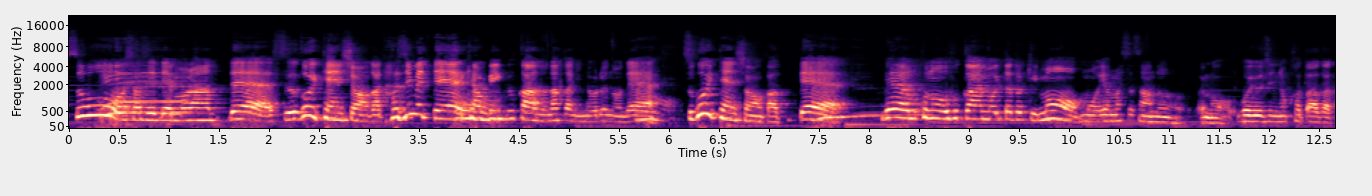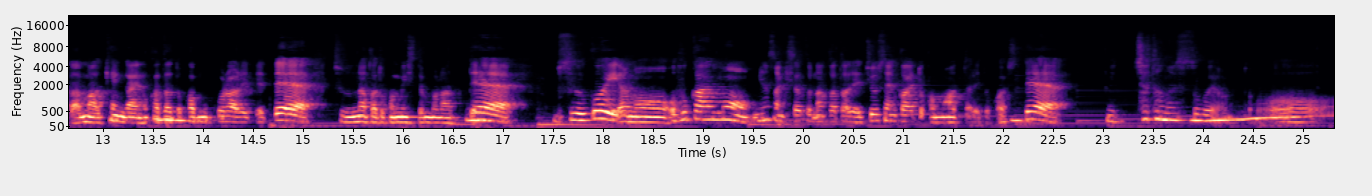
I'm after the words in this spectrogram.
そう、させてもらって、すごいテンション上がって、初めてキャンピングカーの中に乗るので、うん。すごいテンション上がって、で、このオフ会も行った時も、もう山下さんの、あの、ご友人の方々、まあ、県外の方とかも来られてて、ちょっと中とか見せてもらって、すごい、あの、オフ会も皆さん気さくな方で抽選会とかもあったりとかして、めっちゃ楽しそうやん。と。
